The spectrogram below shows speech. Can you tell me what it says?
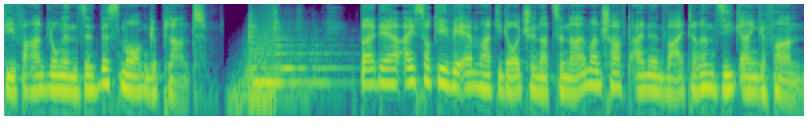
Die Verhandlungen sind bis morgen geplant. Bei der Eishockey-WM hat die deutsche Nationalmannschaft einen weiteren Sieg eingefahren.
